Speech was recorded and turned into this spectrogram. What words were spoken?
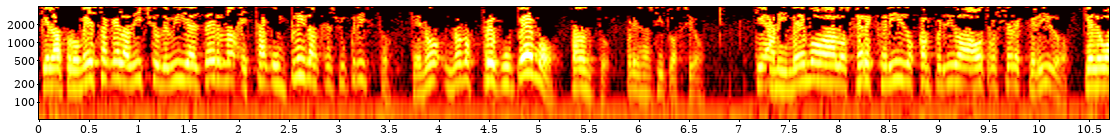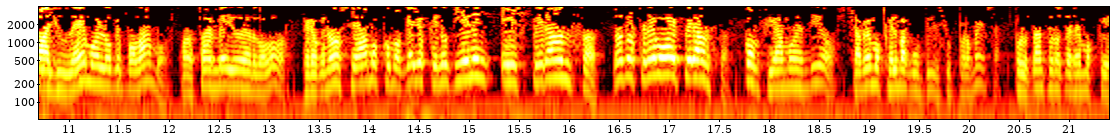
que la promesa que él ha dicho de vida eterna está cumplida en Jesucristo, que no, no nos preocupemos tanto por esa situación, que animemos a los seres queridos que han perdido a otros seres queridos, que los ayudemos en lo que podamos cuando están en medio del dolor, pero que no seamos como aquellos que no tienen esperanza. Nosotros tenemos esperanza, confiamos en Dios, sabemos que Él va a cumplir sus promesas, por lo tanto no tenemos que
